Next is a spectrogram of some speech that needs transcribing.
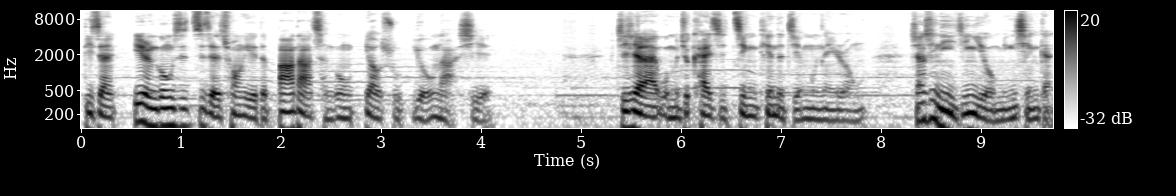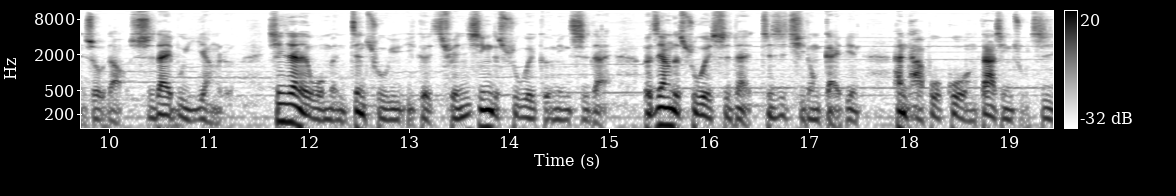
第三，艺人公司自在创业的八大成功要素有哪些？接下来我们就开始今天的节目内容。相信你已经有明显感受到时代不一样了。现在的我们正处于一个全新的数位革命时代，而这样的数位时代正是启动改变和打破过往大型组织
